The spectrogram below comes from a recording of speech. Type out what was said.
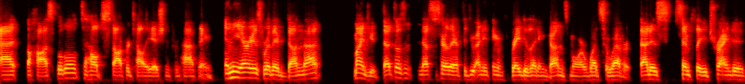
at the hospital to help stop retaliation from happening. In the areas where they've done that, mind you, that doesn't necessarily have to do anything with regulating guns more whatsoever. That is simply trying to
